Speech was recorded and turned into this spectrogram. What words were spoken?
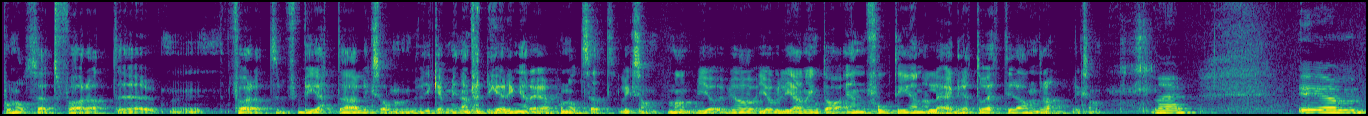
på något sätt för att, eh, för att veta liksom vilka mina värderingar är på något sätt. Liksom. Man, jag, jag, vill gärna inte ha en fot i ena lägret och ett i det andra. Liksom. Nej. Um,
